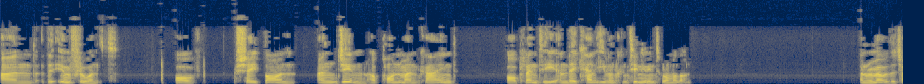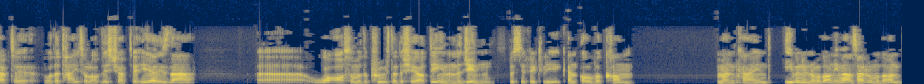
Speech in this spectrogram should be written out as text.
and the influence of shaitan and jinn upon mankind are plenty and they can even continue into Ramadan. And remember the chapter or the title of this chapter here is that uh, what are some of the proofs that the shayateen and the jinn specifically can overcome mankind, even in Ramadan, even outside Ramadan.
